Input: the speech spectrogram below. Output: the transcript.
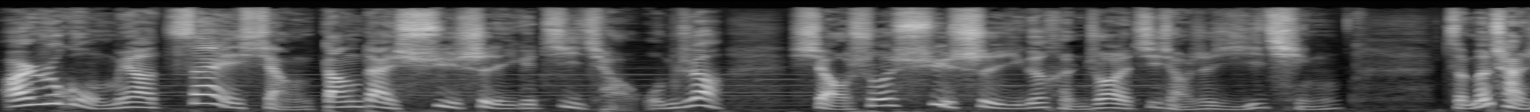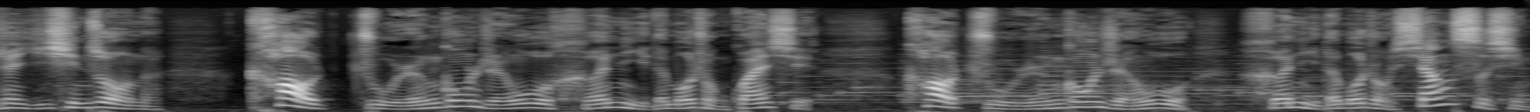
而如果我们要再想当代叙事的一个技巧，我们知道小说叙事一个很重要的技巧是移情。怎么产生移情作用呢？靠主人公人物和你的某种关系，靠主人公人物和你的某种相似性。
